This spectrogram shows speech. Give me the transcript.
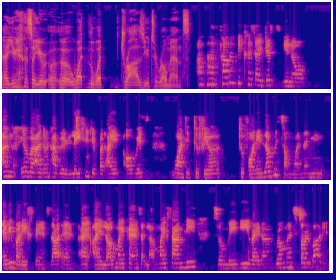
Uh, you so you're uh, uh, what what draws you to romance? Uh, probably because I just, you know, I'm well, I don't have a relationship, but I always wanted to feel to fall in love with someone. I mean, everybody experienced that, and I, I love my parents, I love my family, so maybe write a romance story about it.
